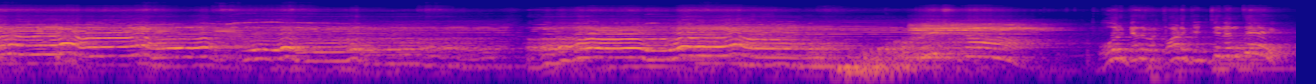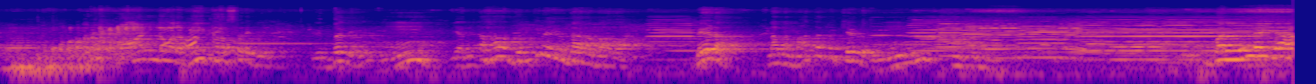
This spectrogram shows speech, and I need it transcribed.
ಕೃಷ್ಣ ಓರ್ ಗೆಲುವ ಕಾಡ ಗೆಜ್ಜಿನಂತೆ ಗುರು ಪಾಂಡವರ ಭೀಕರ ಸರಿ ಯುದ್ಧವೇ ಹ್ಮ್ ಎಂತಹ ದುಃಖಿನ ನಿರ್ಧಾರ ಭಾವ ಬೇಡ ನನ್ನ ಮಾತನ್ನು ಕೇಳು வல்லையா?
